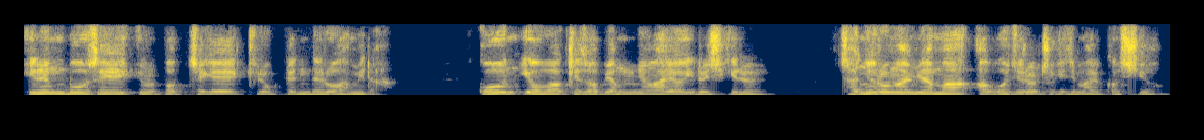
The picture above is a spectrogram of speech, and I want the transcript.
이는 모세의 율법책에 기록된 대로 함이라. 곧 여호와께서 명령하여 이르시기를 자녀로 말미암아 아버지를 죽이지 말 것이요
